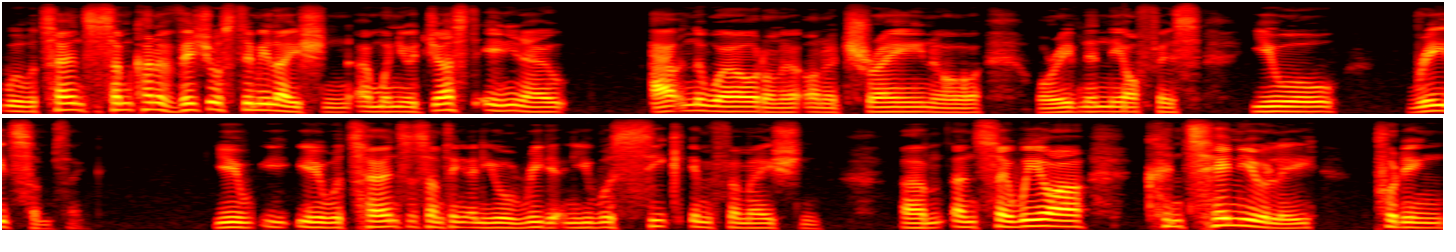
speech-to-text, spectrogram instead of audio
we will turn to some kind of visual stimulation, and when you're just in you know out in the world on a on a train or or even in the office, you will read something. You you, you will turn to something and you will read it and you will seek information. Um, and so we are continually putting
